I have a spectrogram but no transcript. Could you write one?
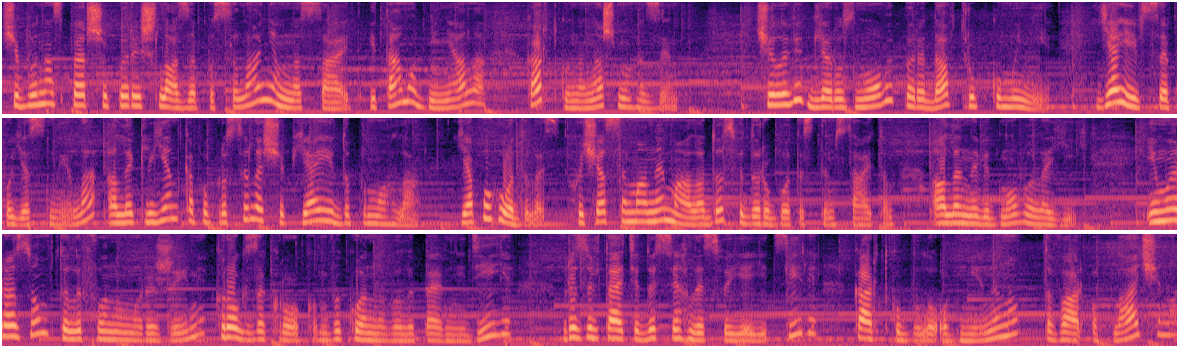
щоб вона спершу перейшла за посиланням на сайт і там обміняла картку на наш магазин. Чоловік для розмови передав трубку мені. Я їй все пояснила, але клієнтка попросила, щоб я їй допомогла. Я погодилась, хоча сама не мала досвіду роботи з тим сайтом, але не відмовила їй. І ми разом в телефонному режимі, крок за кроком, виконували певні дії. В результаті досягли своєї цілі, картку було обмінено, товар оплачено,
